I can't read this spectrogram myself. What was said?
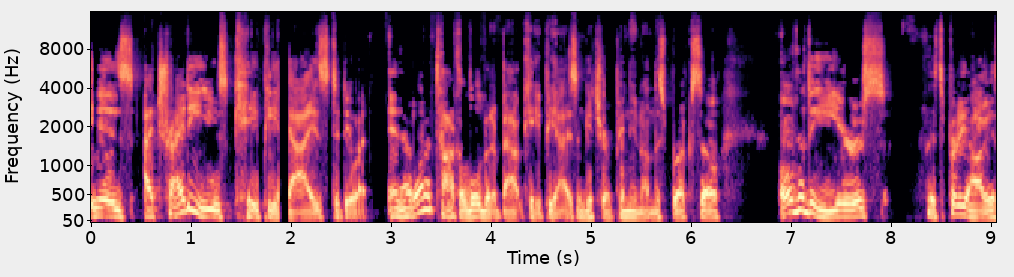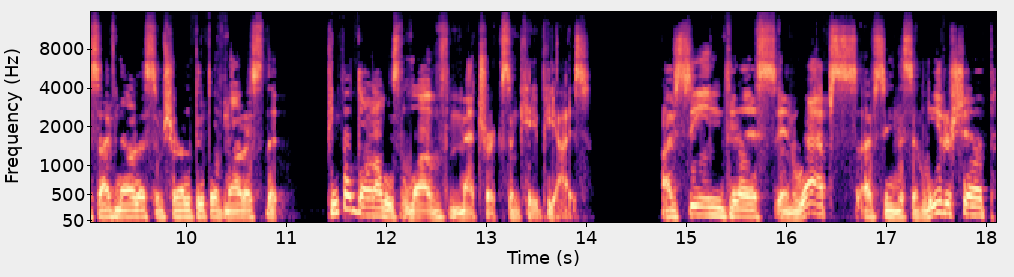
is I try to use KPIs to do it. And I want to talk a little bit about KPIs and get your opinion on this, Brooke. So over the years, it's pretty obvious. I've noticed, I'm sure other people have noticed that people don't always love metrics and KPIs. I've seen this in reps, I've seen this in leadership.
